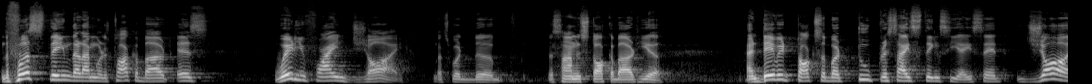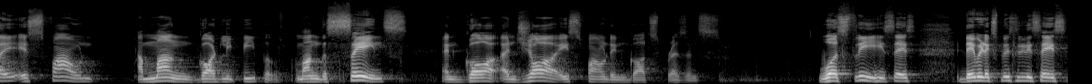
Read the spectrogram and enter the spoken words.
The first thing that I'm going to talk about is where do you find joy? That's what the, the psalmists talk about here. And David talks about two precise things here. He said, Joy is found among godly people, among the saints, and, God, and joy is found in God's presence. Verse 3, he says, David explicitly says,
